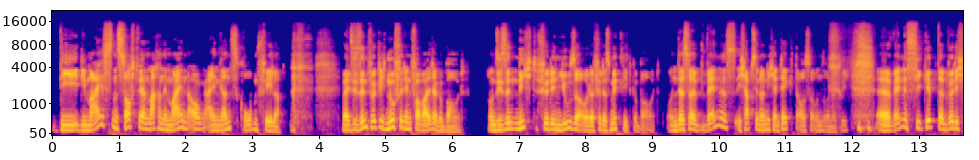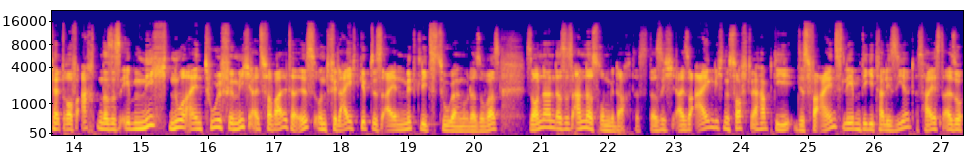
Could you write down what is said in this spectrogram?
die, die meisten Softwaren machen in meinen Augen einen ganz groben Fehler. Weil sie sind wirklich nur für den Verwalter gebaut. Und sie sind nicht für den User oder für das Mitglied gebaut. Und deshalb, wenn es, ich habe sie noch nicht entdeckt, außer unsere natürlich, äh, wenn es sie gibt, dann würde ich halt darauf achten, dass es eben nicht nur ein Tool für mich als Verwalter ist und vielleicht gibt es einen Mitgliedszugang oder sowas, sondern dass es andersrum gedacht ist. Dass ich also eigentlich eine Software habe, die das Vereinsleben digitalisiert. Das heißt also,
